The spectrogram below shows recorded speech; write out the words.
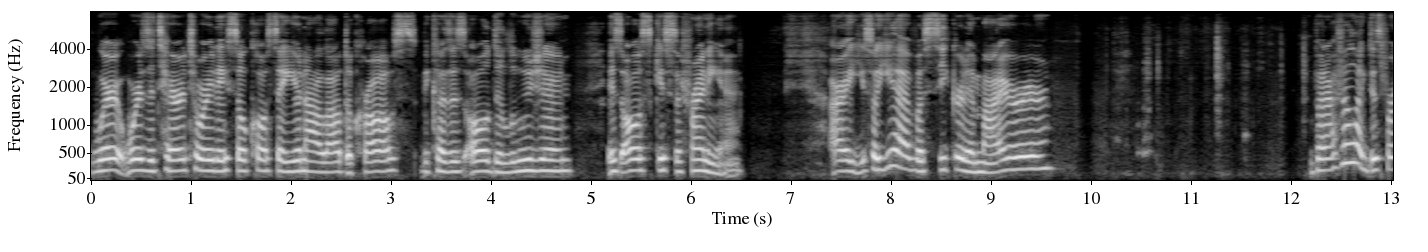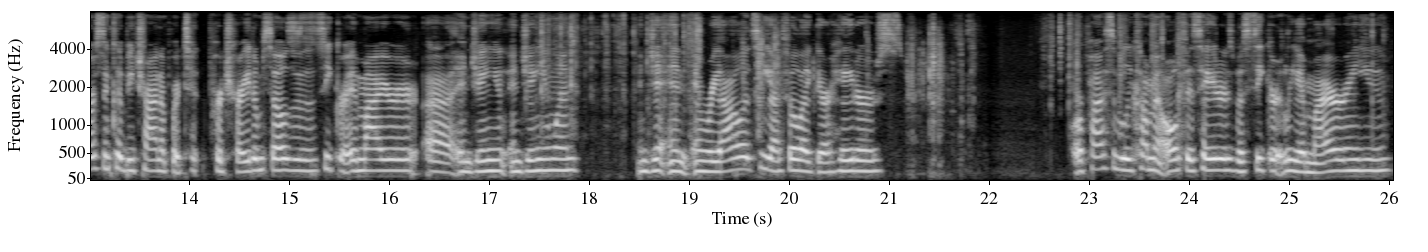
Where where's the territory they so called say you're not allowed to cross because it's all delusion, it's all schizophrenia. All right, so you have a secret admirer but I feel like this person could be trying to portray themselves as a secret admirer uh, and, genu- and genuine. In, in, in reality, I feel like they're haters or possibly coming off as haters but secretly admiring you.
